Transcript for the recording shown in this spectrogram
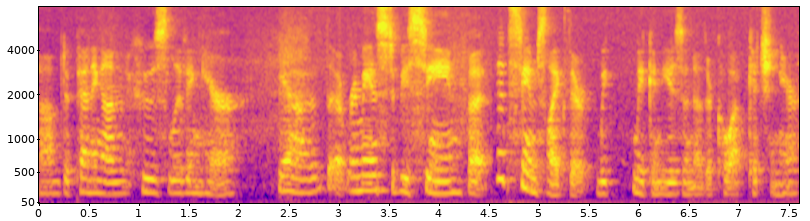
um, depending on who's living here. Yeah, that remains to be seen, but it seems like there we, we can use another co-op kitchen here.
